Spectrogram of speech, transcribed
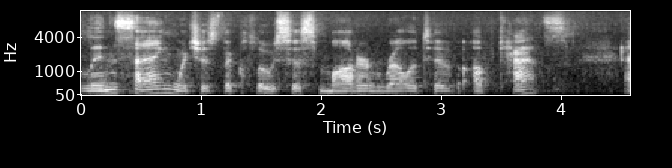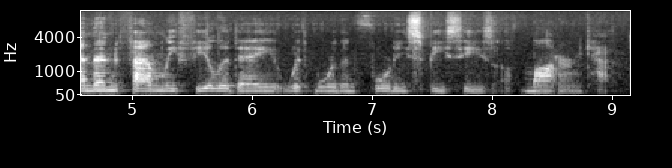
Linsang, which is the closest modern relative of cats, and then family Felidae with more than 40 species of modern cats.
